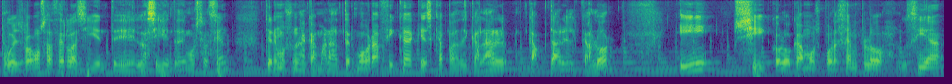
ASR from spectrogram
pues vamos a hacer la siguiente, la siguiente demostración. Tenemos una cámara termográfica que es capaz de captar el calor y si colocamos, por ejemplo, Lucía,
